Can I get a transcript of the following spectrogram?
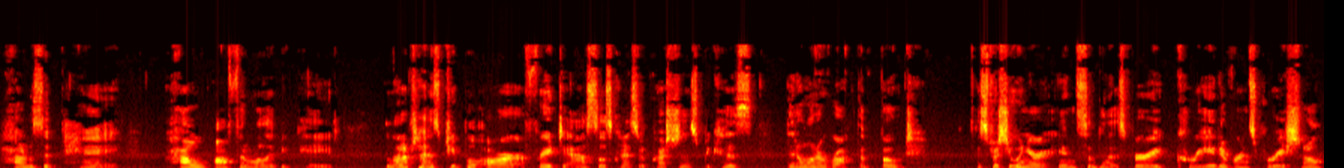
How does it pay? How often will it be paid? A lot of times people are afraid to ask those kinds of questions because they don't want to rock the boat. Especially when you're in something that's very creative or inspirational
